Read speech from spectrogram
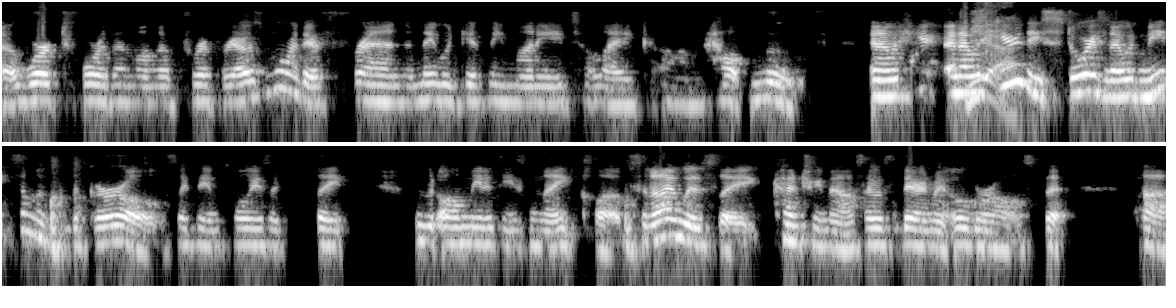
uh, worked for them on the periphery. I was more their friend, and they would give me money to like um, help move. And I would hear, and I would Yeah. hear these stories, and I would meet some of the girls, like the employees, like like we would all meet at these nightclubs, and I was like country mouse. I was there in my overalls, but uh,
